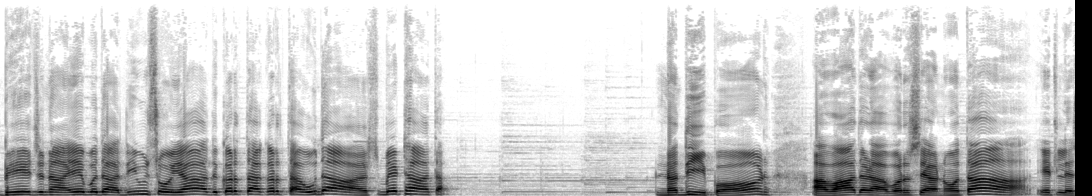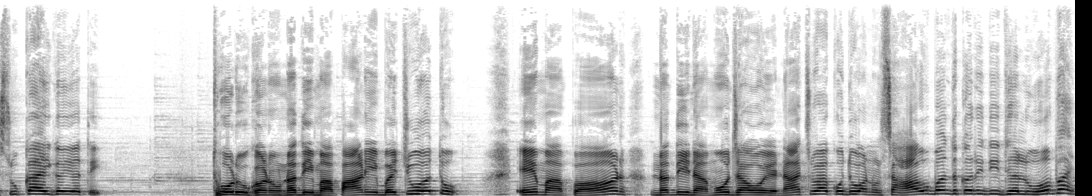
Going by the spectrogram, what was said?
ભેજના એ બધા દિવસો યાદ કરતા કરતા ઉદાસ બેઠા હતા. નદી પણ આ વાદળા વરસ્યા નહોતા એટલે સુકાઈ ગઈ હતી. થોડું ઘણું નદીમાં પાણી બચ્યું હતું. એમાં પણ નદીના મોજાઓએ નાચવા કૂદવાનું સાવ બંધ કરી દીધેલું હો ભાઈ.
